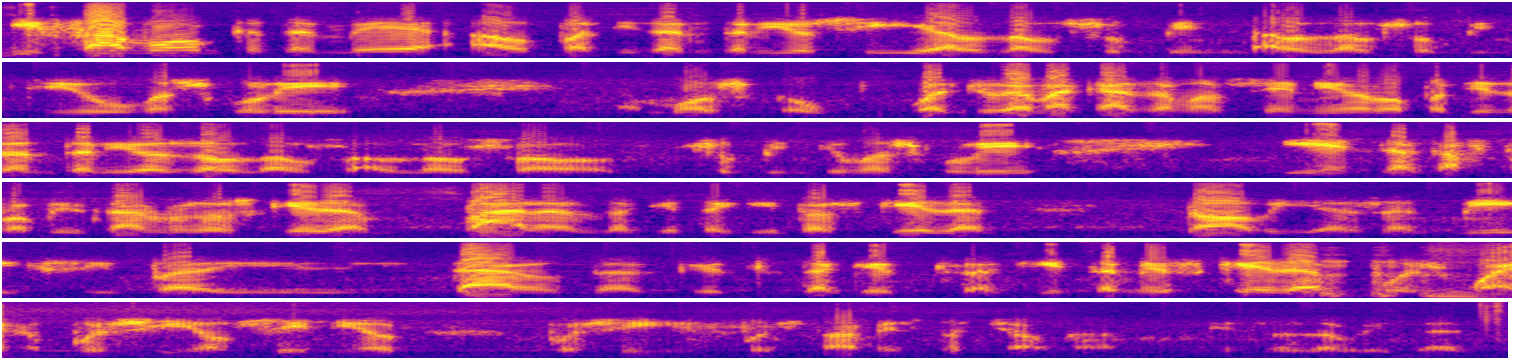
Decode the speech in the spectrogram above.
I fa molt que també el partit anterior sí, el del sub-20, el del sub-21 masculí, molts, quan juguem a casa amb el sènior, el partit anterior és el del, el del sub-21 masculí, i entre que els propis nanos es queden, pares d'aquest equip es queden, nòvies, amics i, i tal, d'aquest aquí també es queden, pues, bueno, pues sí, el sènior, pues sí, pues fa més patxoca, aquesta és la veritat.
